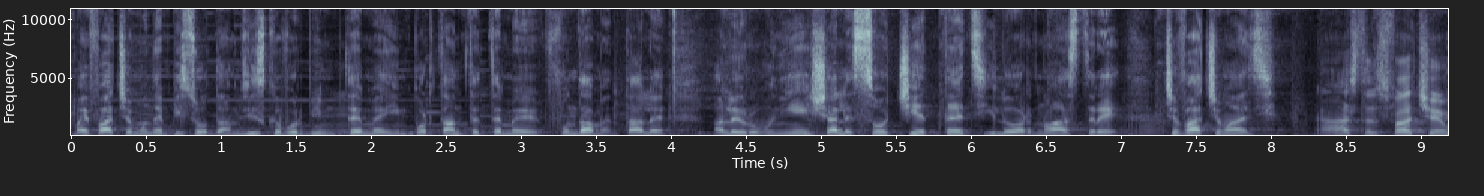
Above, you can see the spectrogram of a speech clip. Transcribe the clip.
Mai facem un episod, am zis că vorbim teme importante, teme fundamentale ale României și ale societăților noastre. Ce facem azi? Astăzi facem,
